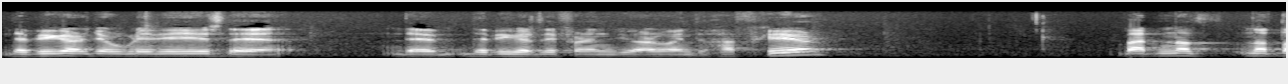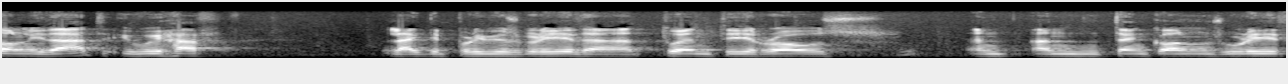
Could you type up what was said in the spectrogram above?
the bigger your grid is, the, the, the biggest difference you are going to have here. But not, not only that, if we have, like the previous grid, uh, 20 rows and, and 10 columns grid,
